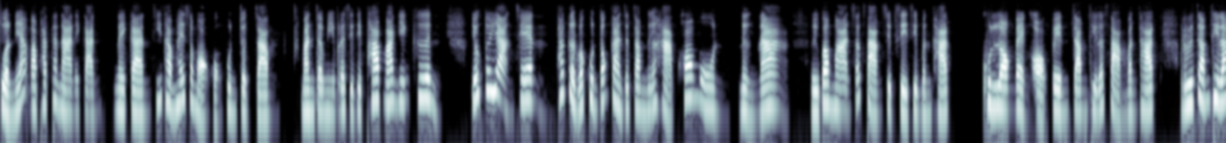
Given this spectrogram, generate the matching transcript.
ส่วนเนี้ยมาพัฒนาในการในการที่ทำให้สมองของคุณจดจำมันจะมีประสิทธิภาพมากยิ่งขึ้น ยกตัวอย่างเช่น ถ้าเกิดว่าคุณต้องการจะจำเนื้อหาข้อมูล1หน้า หรือประมาณสัก 30-40 บรรทัด คุณลองแบ่งออกเป็นจำทีละ 3 บรรทัด หรือจำทีละ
